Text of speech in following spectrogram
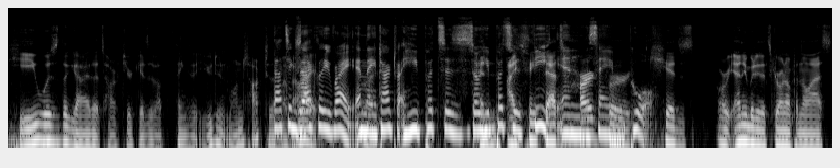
he was the guy that talked to your kids about the things that you didn't want to talk to them that's about. exactly right. And they talked about, he puts his, so he puts I his think feet that's in the same for pool. kids or anybody that's grown up in the last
